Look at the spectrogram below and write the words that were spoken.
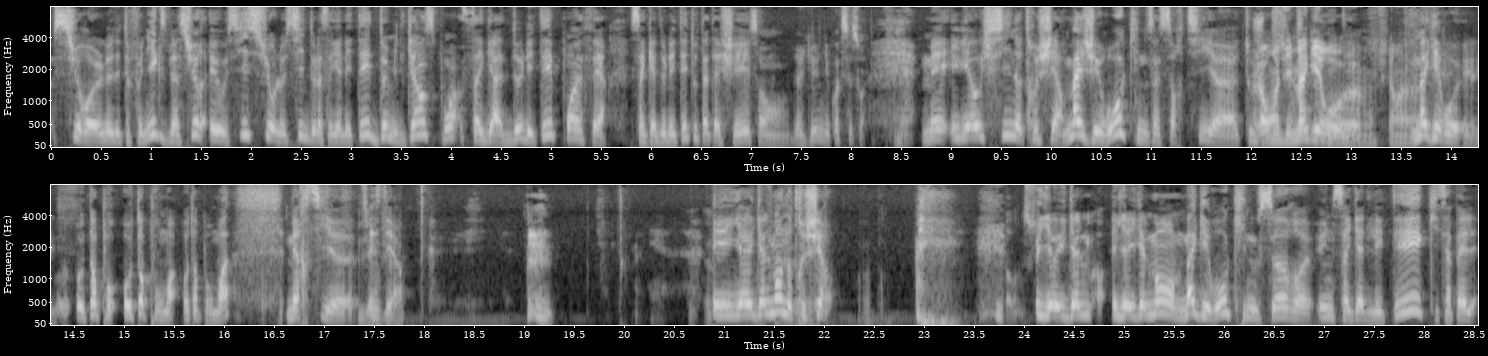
sur euh, le Netophonix, bien sûr, et aussi sur le site de la saga de l'été 2015.sagadelete.fr. Saga de l'été tout attaché, sans virgule ni quoi que ce soit. Mais il y a aussi notre cher Magero qui nous a sorti euh, toujours. Alors on sur dit l'été. euh, mon cher. euh, euh, autant pour autant pour moi, autant pour moi. Merci euh, SDA. Et il y a Euh, également notre cher-. Pardon, Il y a également il y a également Maguero qui nous sort euh, une saga de l'été qui s'appelle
